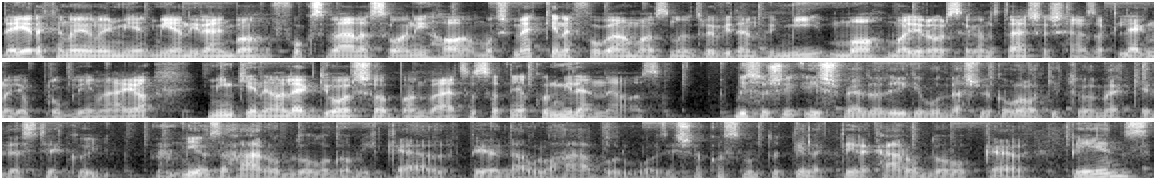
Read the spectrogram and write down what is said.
de érdekel nagyon, hogy milyen irányba fogsz válaszolni. Ha most meg kéne fogalmaznod röviden, hogy mi ma Magyarországon a társasházak legnagyobb problémája, min kéne a leggyorsabban változtatni, akkor mi lenne az? Biztos ismered a régi mondást, amikor valakitől megkérdezték, hogy mi az a három dolog, ami kell például a háborúhoz, és akkor azt mondta, hogy tényleg, tényleg három dolog kell. Pénz,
